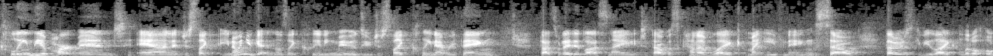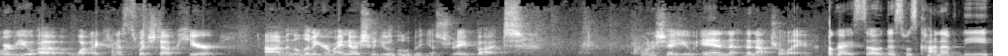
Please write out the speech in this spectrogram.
cleaned the apartment and it just like, you know when you get in those like cleaning moods, you just like clean everything. That's what I did last night. That was kind of like my evening. So thought I'd just give you like a little overview of what I kind of switched up here um, in the living room. I know I showed you a little bit yesterday, but I want to show you in the natural light. Okay, so this was kind of the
